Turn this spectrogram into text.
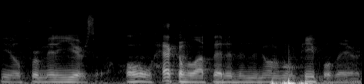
you know, for many years, a whole heck of a lot better than the normal people there.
